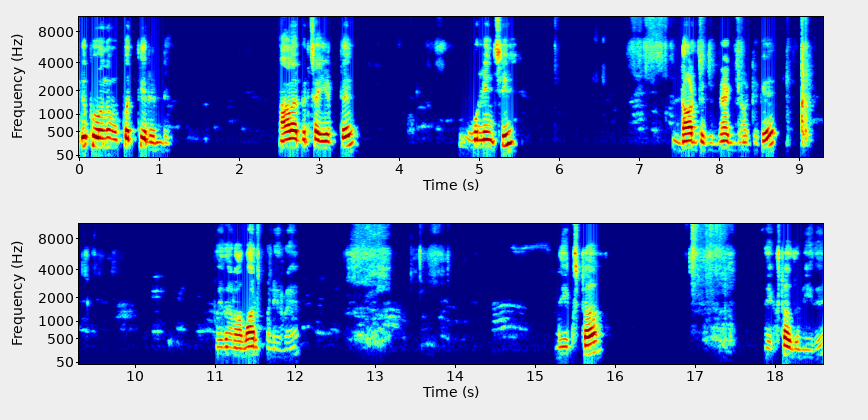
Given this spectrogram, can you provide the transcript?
இடுப்பு வந்து முப்பத்தி ரெண்டு. நாலாக பிரிச்சா எட்டு. ஒரு இன்ச்சு டாட்டுக்கு பேக் டாட்டுக்கு இதை நான் மார்க் பண்ணிடுறேன். இது எக்ஸ்ட்ரா எக்ஸ்ட்ரா துணி இது.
